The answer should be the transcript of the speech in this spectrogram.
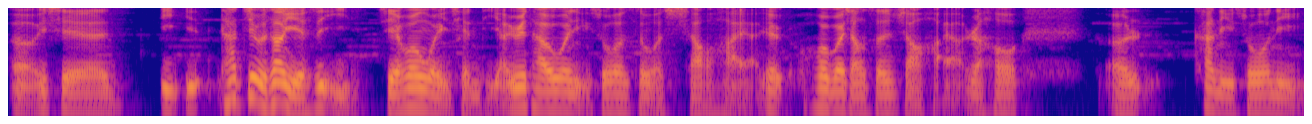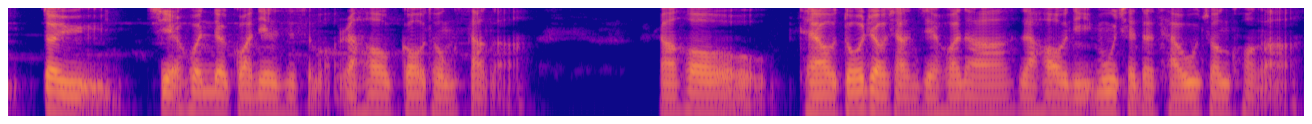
呃一些以他基本上也是以结婚为前提啊，因为他会问你说什么小孩啊，又会不会想生小孩啊，然后呃看你说你对于结婚的观念是什么，然后沟通上啊，然后。他有多久想结婚啊？然后你目前的财务状况啊？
